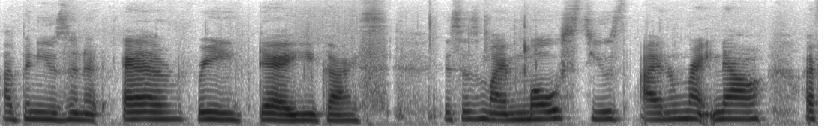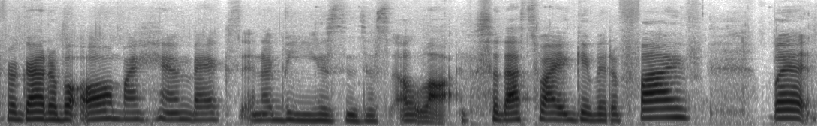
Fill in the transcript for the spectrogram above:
I've been using it every day, you guys. This is my most used item right now. I forgot about all my handbags and I've been using this a lot. So that's why I give it a 5. But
